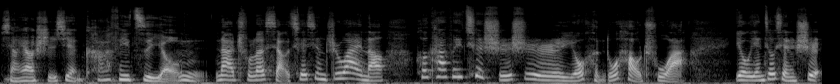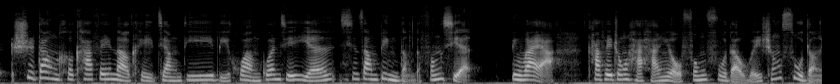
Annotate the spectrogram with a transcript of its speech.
想要实现咖啡自由。嗯，那除了小确幸之外呢，喝咖啡确实是有很多好处啊。有研究显示，适当喝咖啡呢，可以降低罹患关节炎、心脏病等的风险。另外啊，咖啡中还含有丰富的维生素等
